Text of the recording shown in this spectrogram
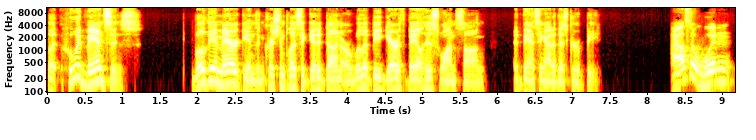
But who advances? Will the Americans and Christian Pulisic get it done, or will it be Gareth Bale, his swan song, advancing out of this Group B? I also wouldn't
